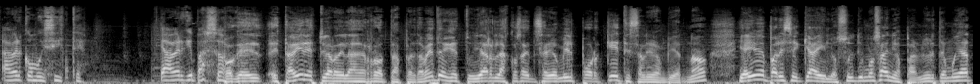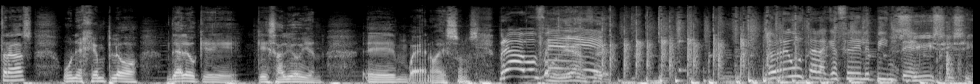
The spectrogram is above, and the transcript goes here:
A ver cómo hiciste. A ver qué pasó. Porque está bien estudiar de las derrotas, pero también tenés que estudiar las cosas que te salieron bien, por qué te salieron bien, ¿no? Y ahí me parece que hay, los últimos años, para no irte muy atrás, un ejemplo de algo que, que salió bien. Eh, bueno, eso, no sé. ¡Bravo, Fede! Muy bien, Fede. Nos re gusta la que a Fede le pinte. Sí, sí, sí.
